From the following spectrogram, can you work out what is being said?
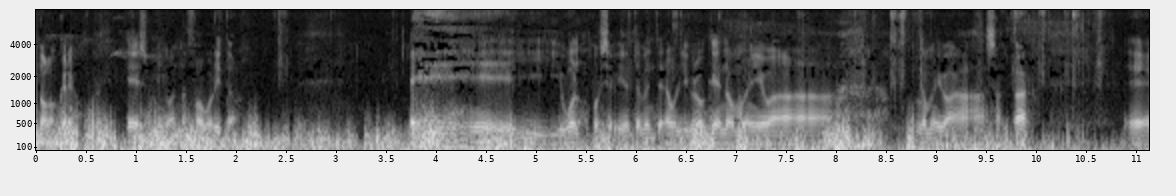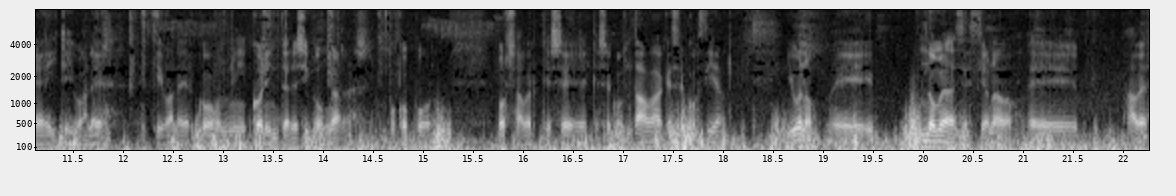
no lo creo es mi banda favorita. Eh, y, bueno pues evidentemente era un libro que no me iba no me iba a saltar eh, y que iba a leer que iba a leer con, con interés y con ganas un poco por por saber qué se, qué se contaba, qué se cocía. Y bueno, eh, no me ha decepcionado. Eh, a ver,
